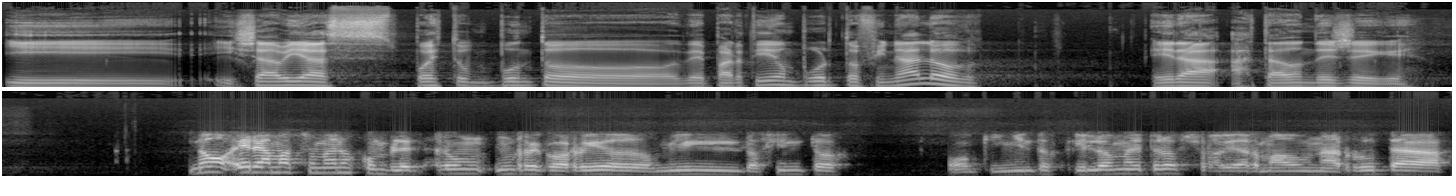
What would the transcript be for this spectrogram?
¿Y, y ya habías puesto un punto de partida, un punto final o era hasta donde llegue? No, era más o menos completar un, un recorrido de 2.200 o 500 kilómetros. Yo había armado una ruta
